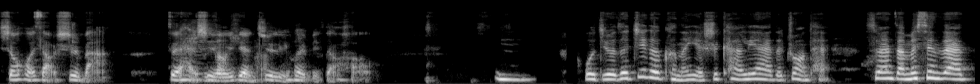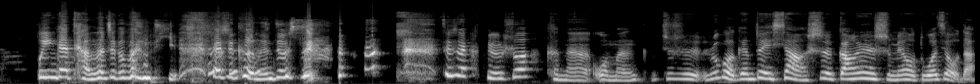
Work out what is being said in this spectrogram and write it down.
生活小事吧，所以，还是有一点距离会比较好。嗯。我觉得这个可能也是看恋爱的状态，虽然咱们现在不应该谈论这个问题，但是可能就是。就是比如说，可能我们就是如果跟对象是刚认识没有多久的，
